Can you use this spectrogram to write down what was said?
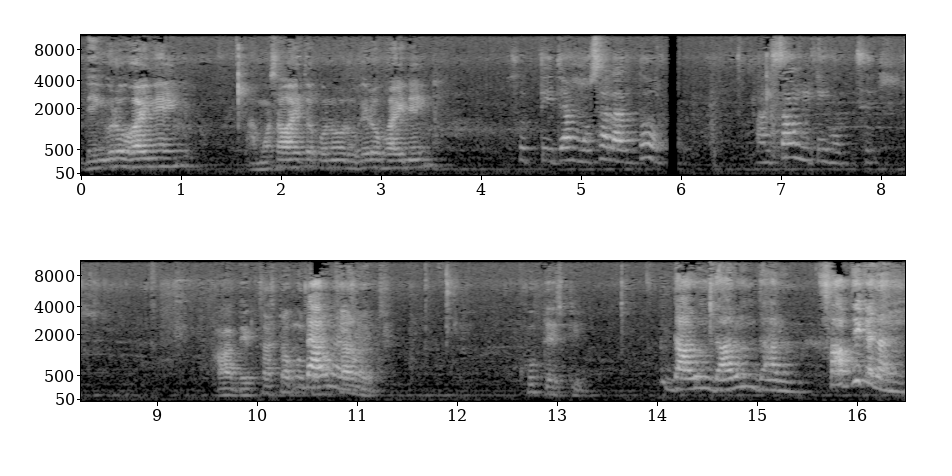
ডেঙ্গুরও ভয় নেই আর মশাবাহিত কোনো রোগেরও ভয় নেই। সত্যি যা মশা লাগতো আনসাও মিটিং হচ্ছে। আর ব্রেকফাস্টটাও খুব দারুণ। হয়েছে। খুব টেস্টি দারুণ দারুণ দারুণ। সব দিকে দারুণ।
